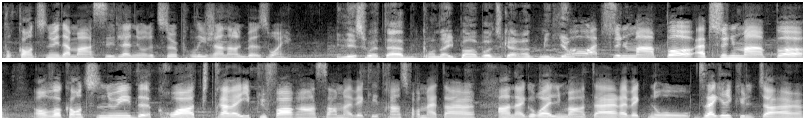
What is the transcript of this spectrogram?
pour continuer d'amasser de la nourriture pour les gens dans le besoin il est souhaitable qu'on n'aille pas en bas du 40 millions. Oh, absolument pas, absolument pas. On va continuer de croître puis travailler plus fort ensemble avec les transformateurs en agroalimentaire, avec nos agriculteurs.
